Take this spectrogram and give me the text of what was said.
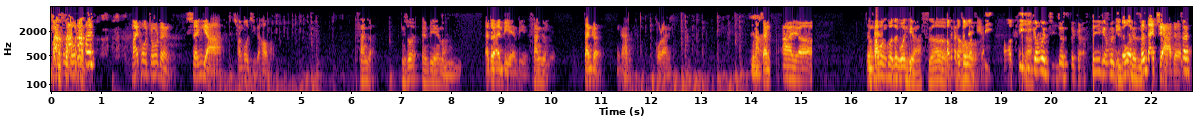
Michael Jordan，Michael Jordan 生涯穿过几个号码？三个。你说 NBA 吗？哎、嗯，对，NBA NBA 三个，三个，你看，果然，两三，哎呀，他问过这个问题了，十二，这个问题，哦，第一个问题就是这个，第一个问题，真的假的？真的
